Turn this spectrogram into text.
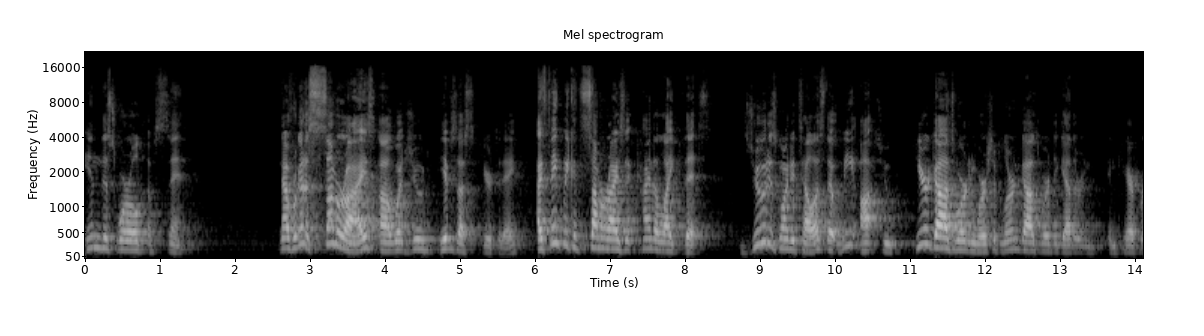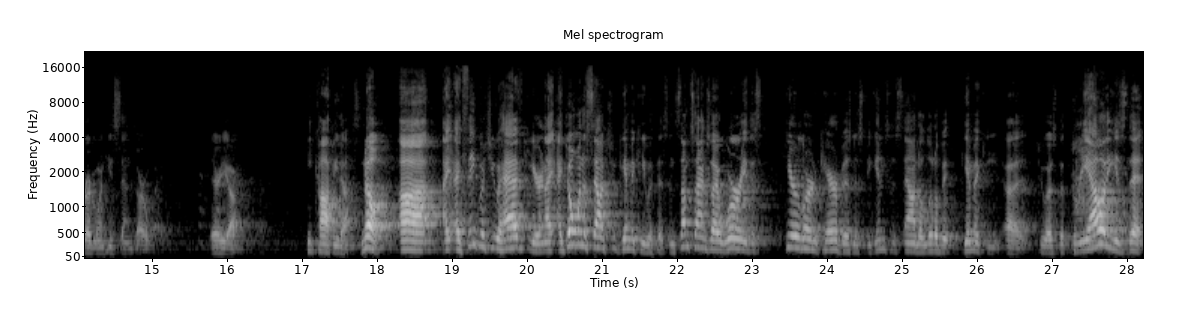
in this world of sin. Now, if we're going to summarize uh, what Jude gives us here today, I think we could summarize it kind of like this Jude is going to tell us that we ought to hear God's word and worship, learn God's word together, and, and care for everyone he sends our way. There you are. He copied us. No, uh, I, I, think what you have here, and I, I don't want to sound too gimmicky with this, and sometimes I worry this hear, learn, care business begins to sound a little bit gimmicky uh, to us, but the reality is this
